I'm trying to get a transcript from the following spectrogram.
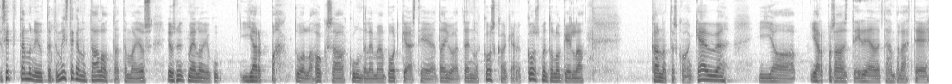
sitten tämmöinen juttu, että mistä kannattaa aloittaa tämä, jos, jos nyt meillä on joku Jarppa tuolla hoksaa kuuntelemaan podcastia ja tajuaa, että en ole koskaan käynyt kosmetologilla, kannattaisikohan käydä. Ja Jarppa saa sitten idean, että hänpä lähtee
